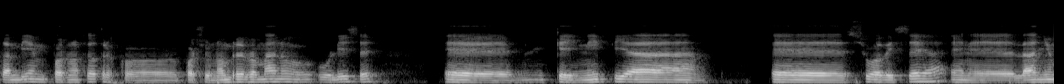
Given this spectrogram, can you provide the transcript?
también por nosotros por su nombre romano, Ulises, eh, que inicia su Odisea en el año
